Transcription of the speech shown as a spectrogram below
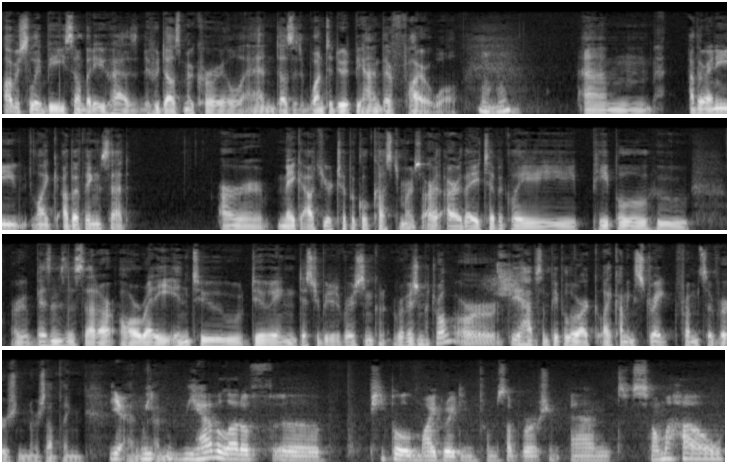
obviously be somebody who has who does Mercurial and does it want to do it behind their firewall. Mm-hmm. Um, are there any like other things that are make out your typical customers? Are are they typically people who or businesses that are already into doing distributed version revision control, or do you have some people who are like coming straight from Subversion or something? Yeah, and, we and we have a lot of uh, people migrating from Subversion, and somehow,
